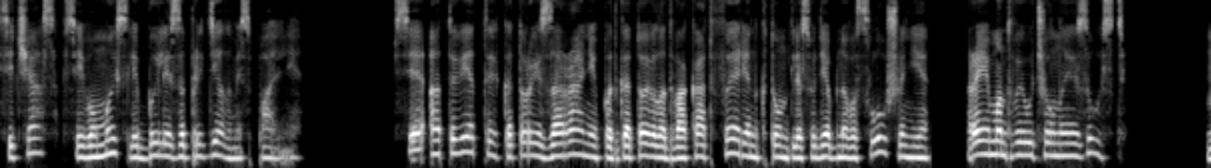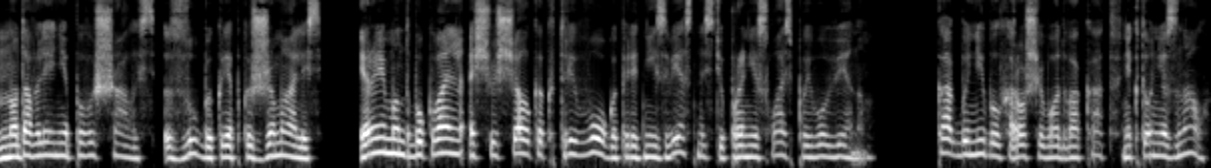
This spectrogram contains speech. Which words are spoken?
Сейчас все его мысли были за пределами спальни. Все ответы, которые заранее подготовил адвокат Феррингтон для судебного слушания, Реймонд выучил наизусть. Но давление повышалось, зубы крепко сжимались, и Реймонд буквально ощущал, как тревога перед неизвестностью пронеслась по его венам. Как бы ни был хороший его адвокат, никто не знал,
